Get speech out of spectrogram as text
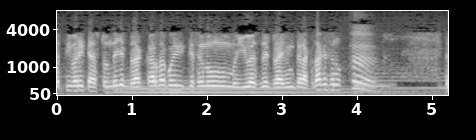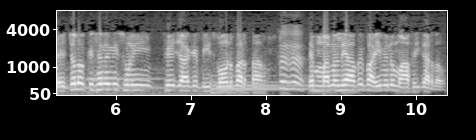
36 ਵਾਰੀ ਟੈਸਟ ਹੁੰਦੇ ਜੇ ਡਰੱਗ ਕਰਦਾ ਕੋਈ ਕਿਸੇ ਨੂੰ ਯੂਐਸ ਦੇ ਡਰਾਈਵਿੰਗ ਤੇ ਰੱਖਦਾ ਕਿਸੇ ਨੂੰ? ਹੂੰ। ਤੇ ਚਲੋ ਕਿਸੇ ਨੇ ਨਹੀਂ ਸੁਣੀ ਫਿਰ ਜਾ ਕੇ ਪੀਸ ਬਾਉਂਡ ਭਰਤਾ। ਤੇ ਮੰਨ ਲਿਆ ਵੀ ਭਾਈ ਮੈਨੂੰ ਮਾਫ ਹੀ ਕਰ ਦਿਓ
